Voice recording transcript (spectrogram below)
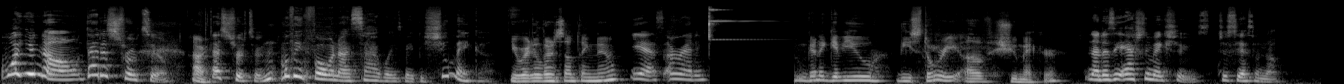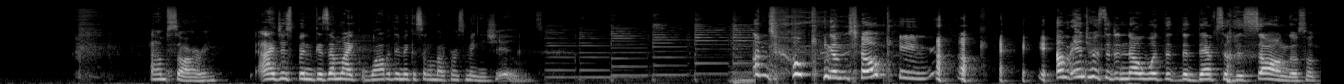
Well, you know that is true too. All right. That's true too. Moving forward on sideways, baby. Shoemaker. You ready to learn something new? Yes, I'm ready. I'm going to give you the story of Shoemaker. Now, does he actually make shoes? Just yes or no? I'm sorry. I just been because I'm like, why would they make a song about a person making shoes? I'm joking. I'm joking. okay. I'm interested to know what the, the depths of this song though. So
